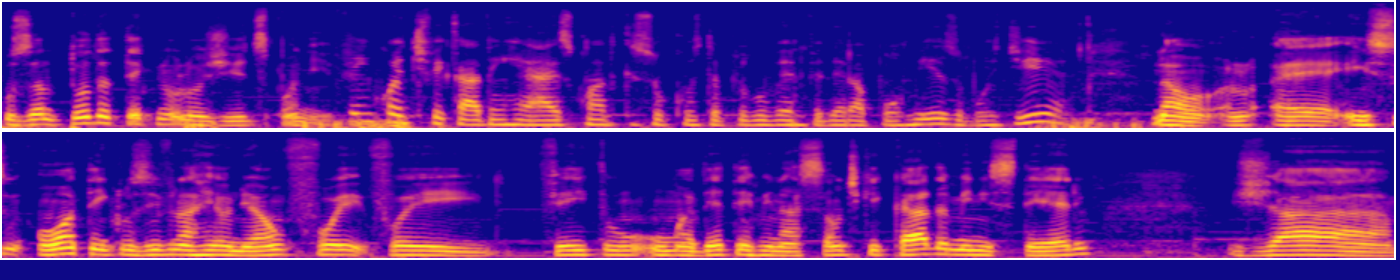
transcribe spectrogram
usando toda a tecnologia disponível. Tem quantificado em reais quanto que isso custa para o governo federal por mês ou por dia? Não, é, isso, ontem, inclusive, na reunião foi, foi feito uma determinação de que cada ministério já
